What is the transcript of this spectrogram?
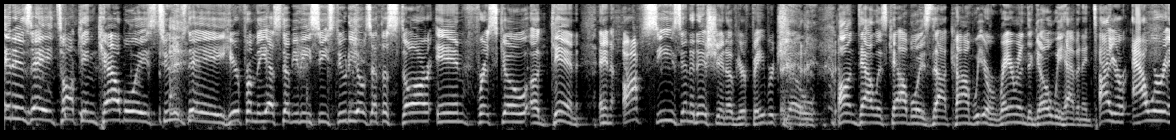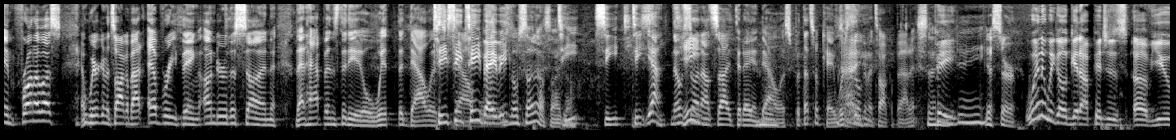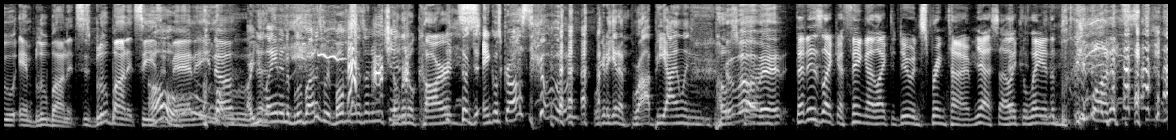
It is a Talking Cowboys Tuesday here from the SWBC studios at the Star in Frisco again. An off-season edition of your favorite show on DallasCowboys.com. We are raring to go. We have an entire hour in front of us, and we're going to talk about everything under the sun that happens to deal with the Dallas TCT, Cowboys. baby. There's no sun outside. though. TCT. Yeah, no sun outside today in hmm. Dallas, but that's okay. We're still going to talk about it. P, Yes, sir. when are we gonna get our pictures of you in blue bonnets? It's blue bonnet season, Oh, man. You know, Are you laying in the blue bonnets with both hands under your chin? The little cards. ankles crossed? come on, We're gonna get a Rob P. Island come postcard. on, man. That is like a thing I like to do in springtime. Yes, I like to lay in the blue bonnets.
